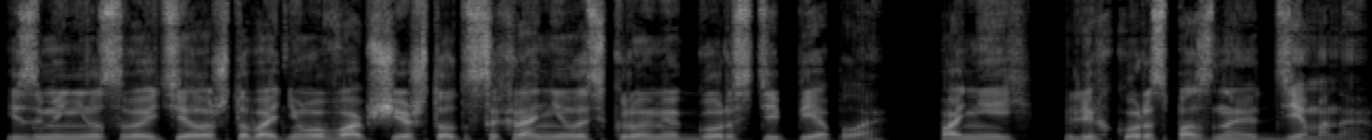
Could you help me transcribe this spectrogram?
изменил свое тело, чтобы от него вообще что-то сохранилось, кроме горсти пепла. По ней легко распознают демона.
